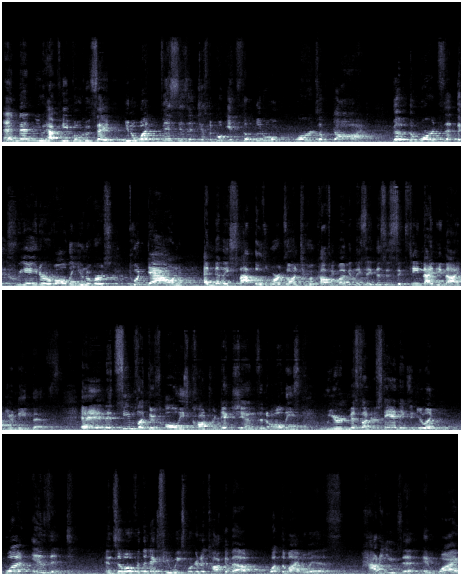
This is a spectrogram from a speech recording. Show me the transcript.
And then you have people who say, you know what, this isn't just a book, it's the literal words of God. The, the words that the creator of all the universe put down, and then they slap those words onto a coffee mug and they say, This is $16.99, you need this. And it seems like there's all these contradictions and all these weird misunderstandings, and you're like, what is it? And so, over the next few weeks, we're going to talk about what the Bible is, how to use it, and why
